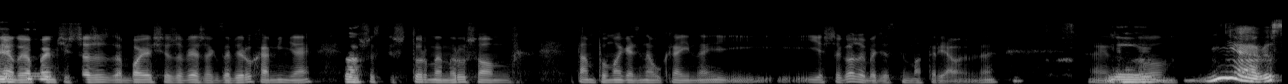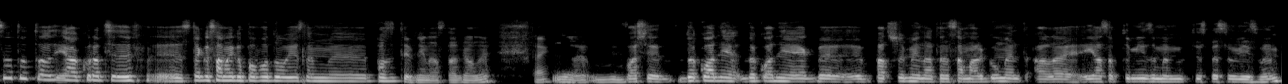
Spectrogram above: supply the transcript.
Nie, no ja powiem Ci szczerze, że boję się, że wiesz, jak zawierucha minie, to Tak. wszyscy szturmem ruszą tam pomagać na Ukrainę i, i jeszcze gorzej będzie z tym materiałem, nie? E, No to, Nie, wiesz co, to, to ja akurat y, z tego samego powodu jestem pozytywnie nastawiony. tak? Właśnie dokładnie, dokładnie jakby patrzymy na ten sam argument, ale ja z optymizmem, ty z pesymizmem.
